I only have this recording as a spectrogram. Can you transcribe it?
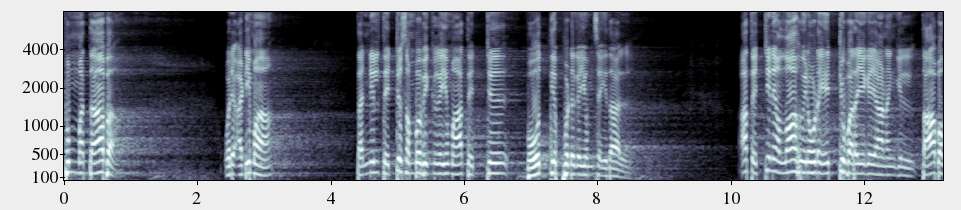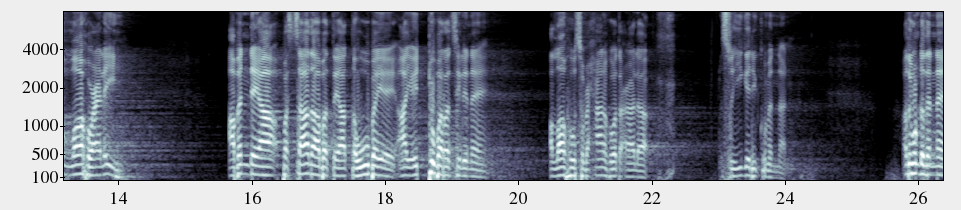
ഫുമ്മത്താബ താബ. ഒരു അടിമ തന്നിൽ തെറ്റ് സംഭവിക്കുകയും ആ തെറ്റ് ബോധ്യപ്പെടുകയും ചെയ്താൽ ആ തെറ്റിനെ അള്ളാഹുവിനോട് ഏറ്റുപറയുകയാണെങ്കിൽ താബ് അള്ളാഹു അലൈ അവന്റെ ആ പശ്ചാത്താപത്തെ ആ തൗബയെ ആ ഏറ്റുപറച്ചിലിനെ അള്ളാഹു സുബഹാനുഹു തആല സ്വീകരിക്കുമെന്നാണ്. അതുകൊണ്ട് തന്നെ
